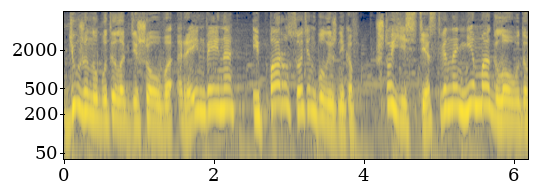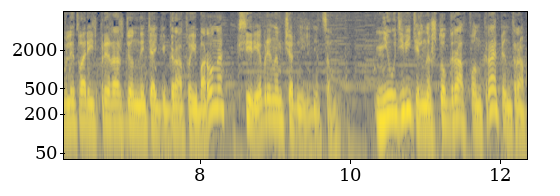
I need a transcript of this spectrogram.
дюжину бутылок дешевого Рейнвейна и пару сотен булыжников, что, естественно, не могло удовлетворить прирожденной тяги графа и барона к серебряным чернильницам. Неудивительно, что граф фон Крапентрап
